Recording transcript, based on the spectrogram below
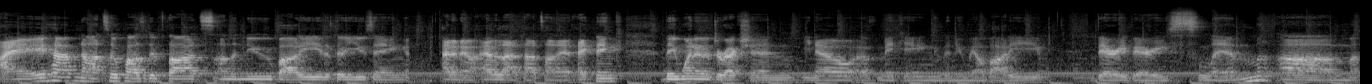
I have not so positive thoughts on the new body that they're using. I don't know. I have a lot of thoughts on it. I think they went in a direction, you know, of making the new male body very, very slim, um,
